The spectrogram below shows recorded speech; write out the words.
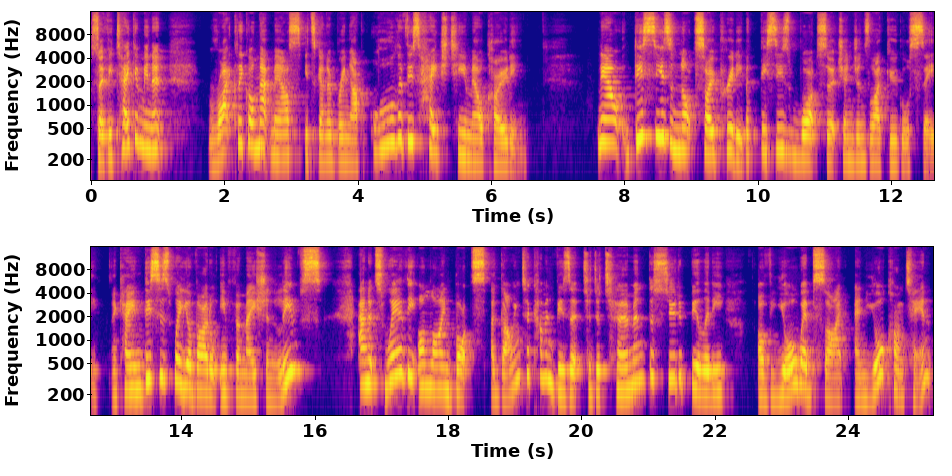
So if you take a minute, right click on that mouse, it's going to bring up all of this HTML coding. Now, this is not so pretty, but this is what search engines like Google see. Okay, and this is where your vital information lives. And it's where the online bots are going to come and visit to determine the suitability of your website and your content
